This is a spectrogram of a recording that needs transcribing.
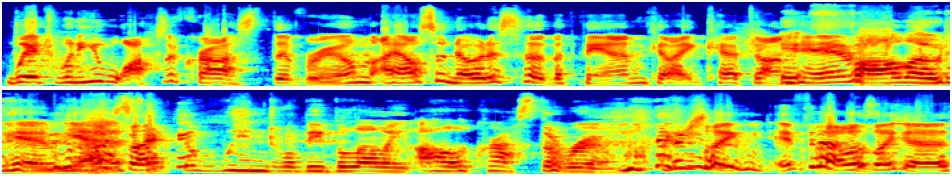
Which, when he walks across the room, I also noticed that the fan like kept on It him. followed him. Yes, like, like- the wind will be blowing all across the room. There's like if that was like a,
